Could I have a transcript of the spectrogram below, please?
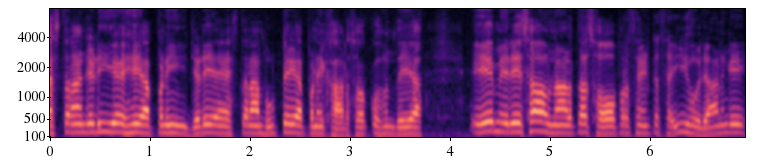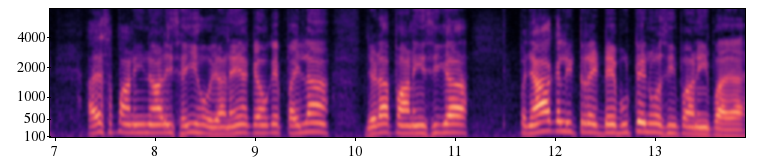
ਇਸ ਤਰ੍ਹਾਂ ਜਿਹੜੀ ਇਹ ਆਪਣੀ, ਜਿਹੜੇ ਇਸ ਤਰ੍ਹਾਂ ਬੂਟੇ ਆਪਣੇ ਖਾੜ ਸੁੱਕ ਹੁੰਦੇ ਆ, ਇਹ ਮੇਰੇ ਹਿਸਾਬ ਨਾਲ ਤਾਂ 100% ਸਹੀ ਹੋ ਜਾਣਗੇ। ਇਸ ਪਾਣੀ ਨਾਲ ਹੀ ਸਹੀ ਹੋ ਜਾਣੇ ਆ, ਕਿਉਂਕਿ ਪਹਿਲਾਂ ਜਿਹੜਾ ਪਾਣੀ ਸੀਗਾ 50 ਕੁ ਲੀਟਰ ਐਡੇ ਬੂਟੇ ਨੂੰ ਅਸੀਂ ਪਾਣੀ ਪਾਇਆ।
